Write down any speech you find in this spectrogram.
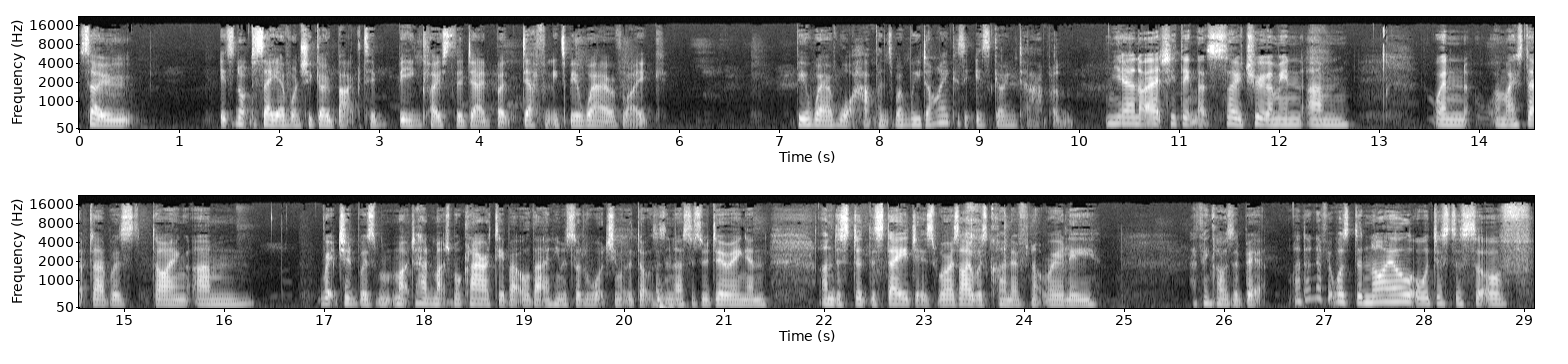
So it's not to say everyone should go back to being close to the dead but definitely to be aware of like be aware of what happens when we die because it is going to happen Yeah, no, I actually think that's so true. I mean, um, when when my stepdad was dying, um, Richard was much had much more clarity about all that, and he was sort of watching what the doctors and nurses were doing and understood the stages. Whereas I was kind of not really. I think I was a bit. I don't know if it was denial or just a sort of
